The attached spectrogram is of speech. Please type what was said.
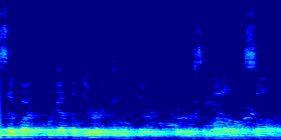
Notice I forgot the lyric in the third verse of my own song.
